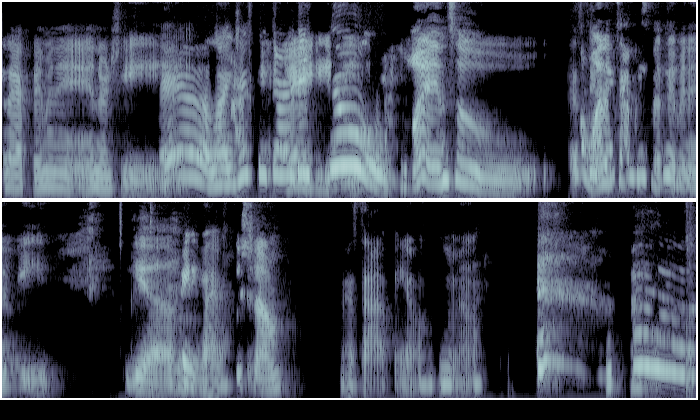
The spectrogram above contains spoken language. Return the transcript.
That feminine energy. Yeah, like just be there and be cute. Wanting to I want to tap into the femininity. Yeah. Anyway. Sure. That's how I feel, you know. so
